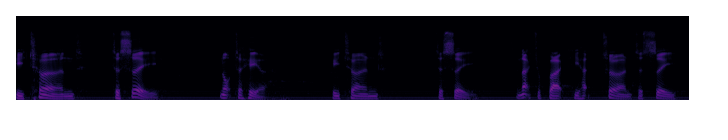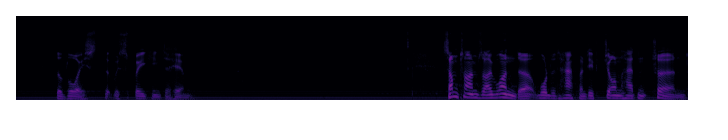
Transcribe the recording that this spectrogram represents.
he turned to see, not to hear. He turned to see. In actual fact, he had turned to see the voice that was speaking to him. Sometimes I wonder what had happened if John hadn't turned.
